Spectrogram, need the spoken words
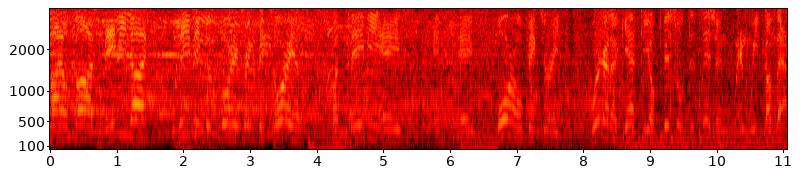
Kyle Todd. Maybe not leaving the glory ring victorious, but maybe a, a, a moral victory. We're going to get the official decision when we come back.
